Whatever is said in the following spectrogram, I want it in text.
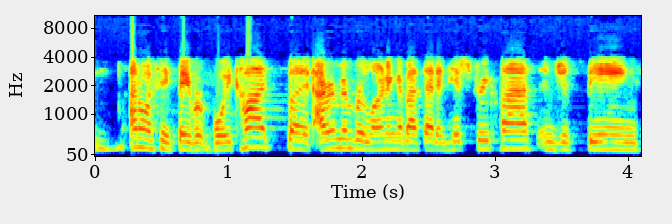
I don't want to say favorite boycotts, but I remember learning about that in history class and just being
